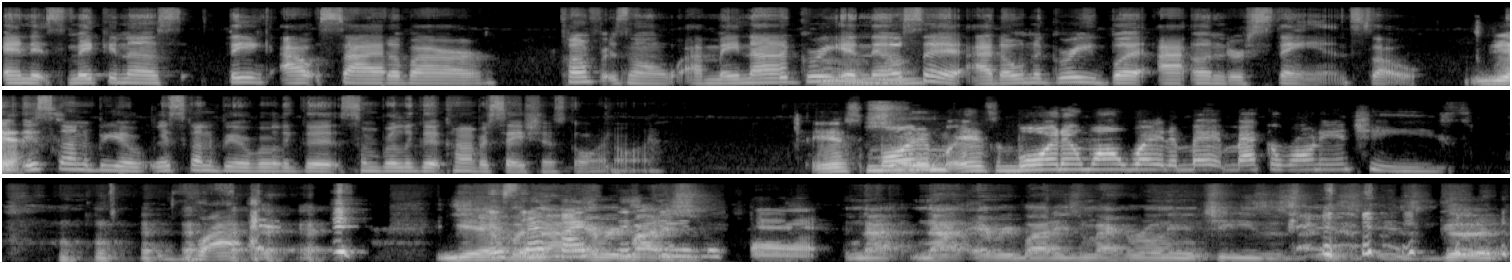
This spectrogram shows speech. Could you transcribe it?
and it's making us think outside of our comfort zone. I may not agree, and they'll Mhm. say, I don't agree, but I understand. So it- Yes, it's gonna be a it's gonna be a really good some really good conversations going on. it's more So- than it's more than one way to make macaroni and cheese. Right. yeah, Is but not everybody's in the chat? not not everybody's macaroni and cheese is, is, is good.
